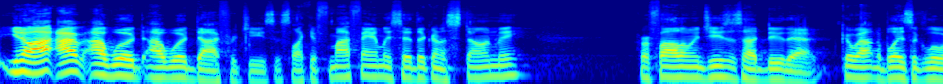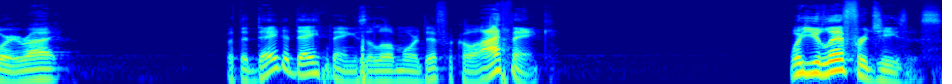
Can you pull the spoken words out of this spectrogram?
you know, I, I, I, would I would die for Jesus. Like if my family said they're going to stone me for following Jesus, I'd do that. Go out in a blaze of glory, right? But the day to day thing is a little more difficult, I think. Well, you live for Jesus,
